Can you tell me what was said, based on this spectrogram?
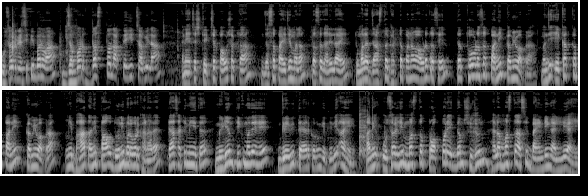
उसळ रेसिपी बनवा. जबरदस्त लागते ही चवीला. आणि याचं स्ट्रेक्चर पाहू शकता. जसं पाहिजे मला तसं झालेलं आहे. तुम्हाला जास्त घट्टपणा आवडत असेल तर थोडंसं पाणी कमी वापरा. म्हणजे एकात कप पाणी कमी वापरा. मी भात आणि पाव दोन्ही बरोबर खाणार आहे. त्यासाठी मी इथं मीडियम थिकमध्ये हे ग्रेव्ही तयार करून घेतलेली आहे. आणि उसळ ही मस्त प्रॉपर एकदम शिजून ह्याला मस्त अशी बाइंडिंग आलेली आहे.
